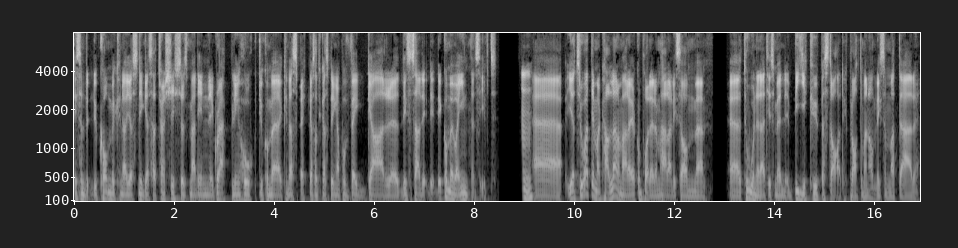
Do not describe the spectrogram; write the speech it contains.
Liksom, du, du, kommer kunna göra snygga så här, transitions med din grappling hook. Du kommer kunna späcka så att du kan springa på väggar. Liksom så här, det, det, kommer vara intensivt. Mm. Uh, jag tror att det man kallar de här, jag kom på det, de här liksom, uh, eh, tornen är till som en bikupestad pratar man om. Liksom, att det är,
